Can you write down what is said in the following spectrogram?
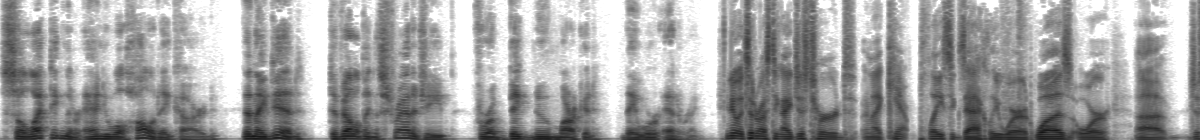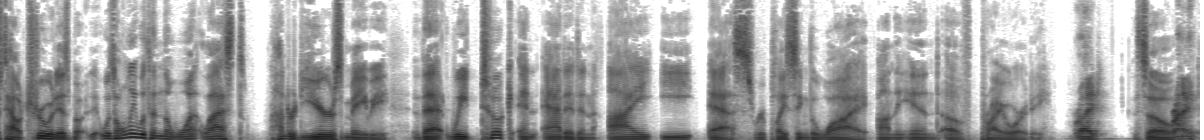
selecting their annual holiday card than they did developing a strategy for a big new market they were entering. You know, it's interesting. I just heard, and I can't place exactly where it was or uh, just how true it is, but it was only within the one, last hundred years, maybe, that we took and added an IES, replacing the Y on the end of priority. Right. So, right.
